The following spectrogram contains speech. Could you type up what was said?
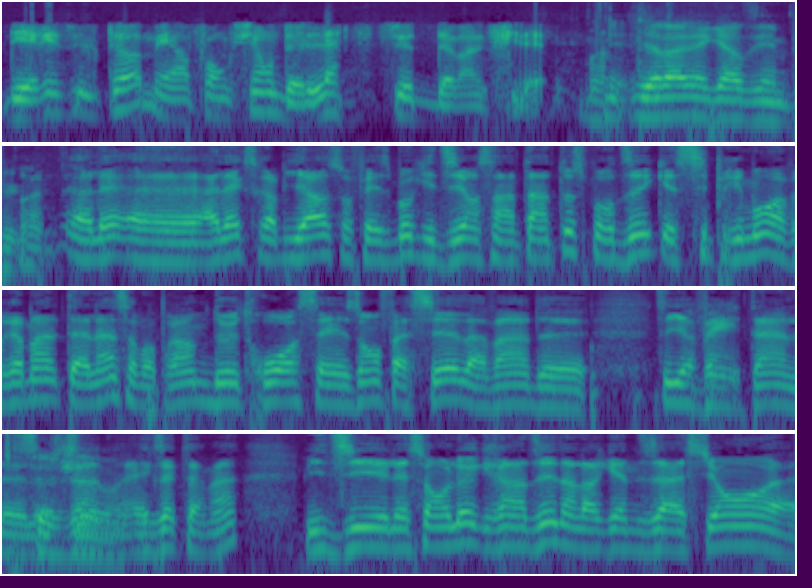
des résultats, mais en fonction de l'attitude devant le filet. Il a l'air gardien but. Euh, Alex Robillard sur Facebook, il dit on s'entend tous pour dire que si Primo a vraiment le talent, ça va prendre deux, trois saisons faciles avant de. Tu sais, il y a 20 ans, le, jeune. Exactement. il dit laissons-le grandir dans l'organisation. Euh,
